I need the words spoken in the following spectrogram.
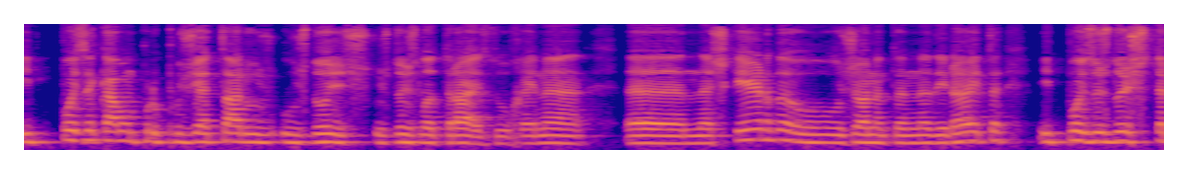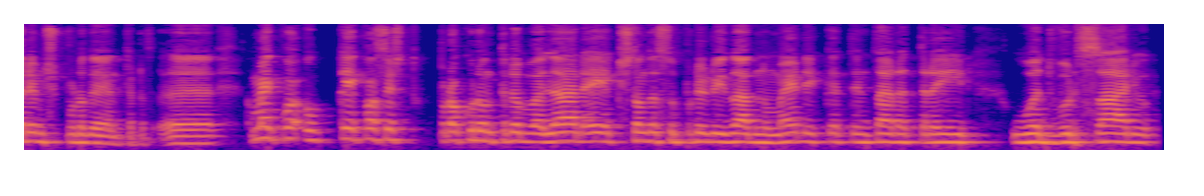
e depois acabam por projetar os, os dois, os dois laterais, o Renan uh, na esquerda, o Jonathan na direita, e depois os dois extremos por dentro. Uh, como é que, o que é que vocês procuram trabalhar? É a questão da superioridade numérica, tentar atrair o adversário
